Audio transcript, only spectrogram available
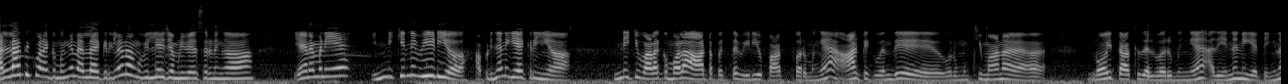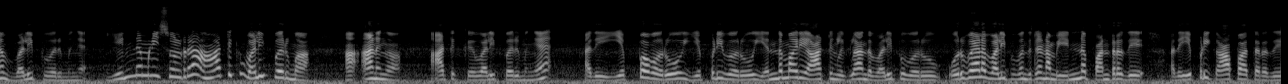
எல்லாத்துக்கும் வணக்கமுங்க. நல்லா இருக்கிறீங்களா? நாங்கள் வில்லேஜ் அப்படி பேசுகிறேனுங்க ஏனமணியே இன்னைக்கு என்ன வீடியோ? அப்படி தானே கேட்குறீங்க இன்னைக்கு வழக்கம் போல் ஆட்டை பற்றி தான் வீடியோ பார்க்க போகிறோமுங்க ஆட்டுக்கு வந்து ஒரு முக்கியமான நோய் தாக்குதல் வருமுங்க. அது என்னென்னு கேட்டிங்கன்னா வலிப்பு வருமுங்க. என்ன மணி சொல்கிற ஆட்டுக்கு வலிப்பு வருமா? ஆ ஆனுங்க ஆட்டுக்கு வலிப்பு வருமுங்க. அது எப்போ வரும் எப்படி வரும் எந்த மாதிரி ஆட்டுங்களுக்குலாம் அந்த வலிப்பு வரும் ஒருவேளை வலிப்பு வந்துட்டால் நம்ம என்ன பண்ணுறது அதை எப்படி காப்பாற்றுறது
